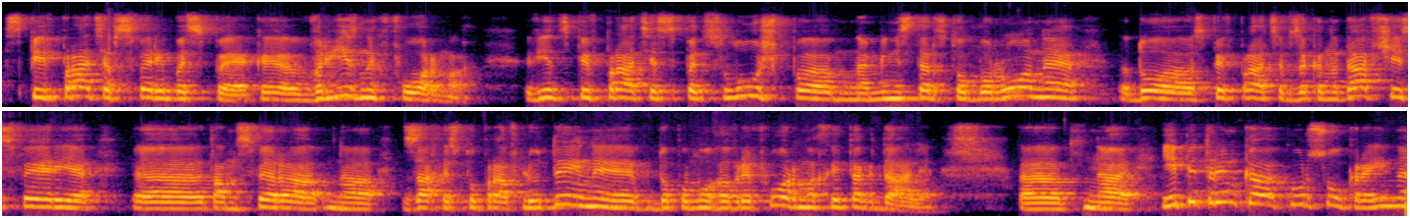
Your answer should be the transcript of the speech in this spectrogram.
співпраця в сфері безпеки в різних формах. Від співпраці спецслужб е, Міністерства оборони до співпраці в законодавчій сфері, е, там сфера е, захисту прав людини, допомога в реформах і так далі. І підтримка курсу України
